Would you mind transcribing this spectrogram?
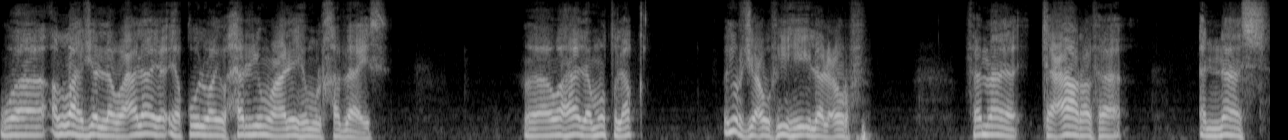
والله جل وعلا يقول ويحرم عليهم الخبائث وهذا مطلق يرجع فيه إلى العرف. فما تعارف الناس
